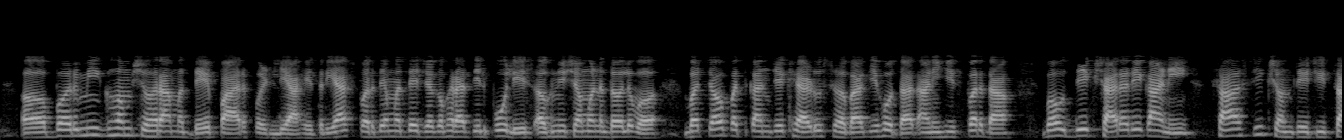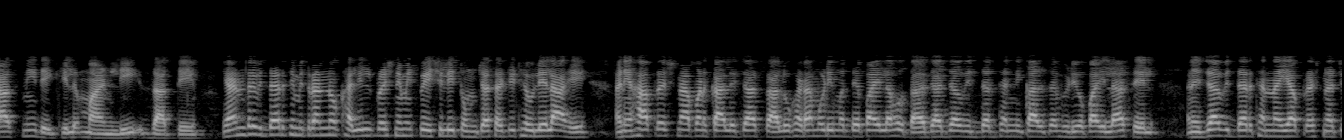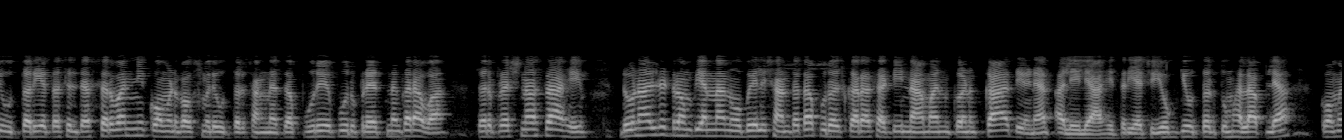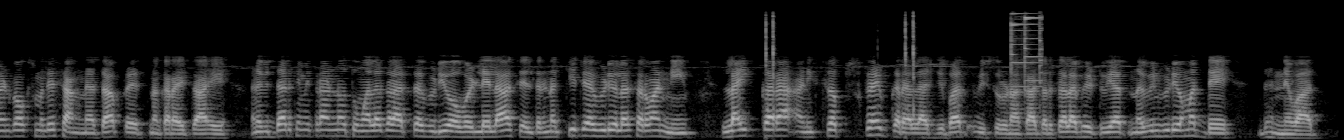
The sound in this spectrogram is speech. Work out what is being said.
बर्मिघम शहरामध्ये पार पडली आहे. तर या स्पर्धेमध्ये जगभरातील पोलीस अग्निशमन दल व बचाव पथकांचे खेळाडू सहभागी होतात आणि ही स्पर्धा बौद्धिक शारीरिक आणि साहसी क्षमतेची चाचणी देखील मांडली जाते. यानंतर विद्यार्थी मित्रांनो खालील प्रश्न मी स्पेशली तुमच्यासाठी ठेवलेला आहे. आणि हा प्रश्न आपण कालच्या चालू घडामोडीमध्ये पाहिला होता ज्या ज्या विद्यार्थ्यांनी कालचा व्हिडिओ पाहिला असेल आणि ज्या विद्यार्थ्यांना या प्रश्नाचे उत्तर येत असेल त्या सर्वांनी कॉमेंट बॉक्समध्ये उत्तर सांगण्याचा पुरेपूर प्रयत्न करावा. तर प्रश्न असा आहे डोनाल्ड ट्रम्प यांना नोबेल शांतता पुरस्कारासाठी नामांकन का देण्यात आलेले आहे? तर याचे योग्य उत्तर तुम्हाला आपल्या कॉमेंट बॉक्समध्ये सांगण्याचा प्रयत्न करायचा आहे. आणि विद्यार्थी मित्रांनो तुम्हाला जर आजचा व्हिडिओ आवडलेला असेल तर नक्कीच या व्हिडिओला सर्वांनी लाईक करा आणि सबस्क्राईब करायला अजिबात विसरू नका. तर चला भेटूयात नवीन व्हिडिओमध्ये धन्यवाद.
